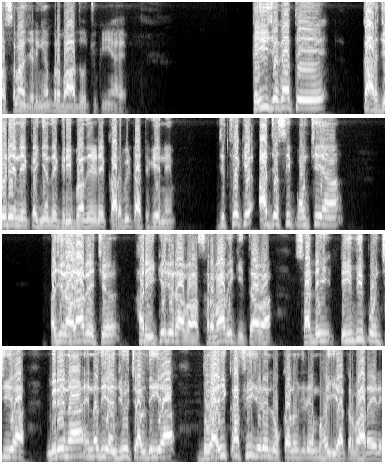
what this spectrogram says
ਫਸਲਾਂ ਜਿਹੜੀਆਂ ਬਰਬਾਦ ਹੋ ਚੁੱਕੀਆਂ ਹੈ ਕਈ ਜਗ੍ਹਾ ਤੇ ਘਰ ਜਿਹੜੇ ਨੇ, ਕਈਆਂ ਦੇ ਗਰੀਬਾਂ ਦੇ ਜਿਹੜੇ ਘਰ ਵੀ ਟੱਟ ਗਏ ਨੇ। ਜਿੱਥੇ ਕਿ ਅੱਜ ਅਸੀਂ ਪਹੁੰਚੇ ਆ ਅਜਨਾਲਾ ਵਿੱਚ ਹਰੀਕੇ ਜਿਹੜਾ ਵਾ, ਸਰਵਾ ਵੀ ਕੀਤਾ ਵਾ। ਸਾਡੀ ਟੀਮ ਵੀ ਪਹੁੰਚੀ ਆ। ਮੇਰੇ ਨਾਲ ਇਹਨਾਂ ਦੀ ਐਨਜੀਓ ਚੱਲਦੀ ਆ। ਦਵਾਈ ਕਾਫੀ ਜਿਹੜੇ ਲੋਕਾਂ ਨੂੰ ਜਿਹੜੇ ਮੁਹੱਈਆ ਕਰਵਾ ਰਹੇ ਨੇ।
